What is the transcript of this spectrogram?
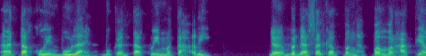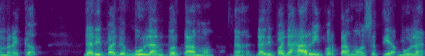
ha, takwin bulan, bukan takwin matahari. Dan berdasarkan pemerhatian mereka daripada bulan pertama, ha, daripada hari pertama setiap bulan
